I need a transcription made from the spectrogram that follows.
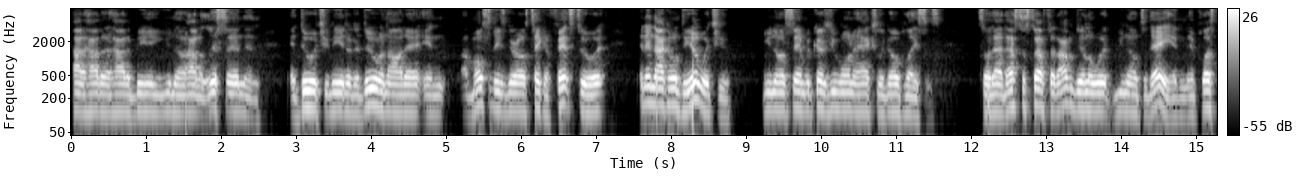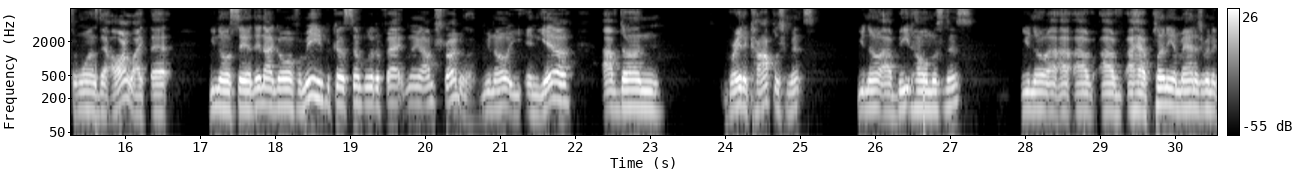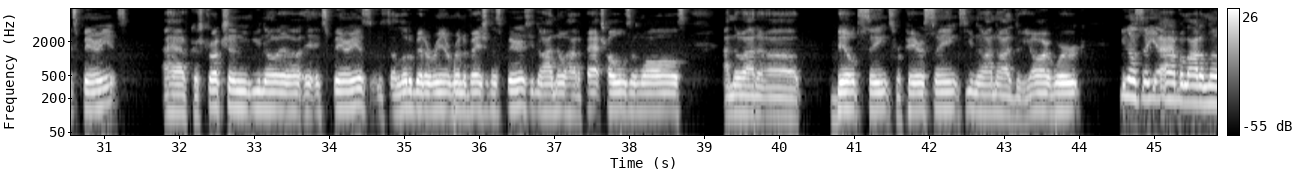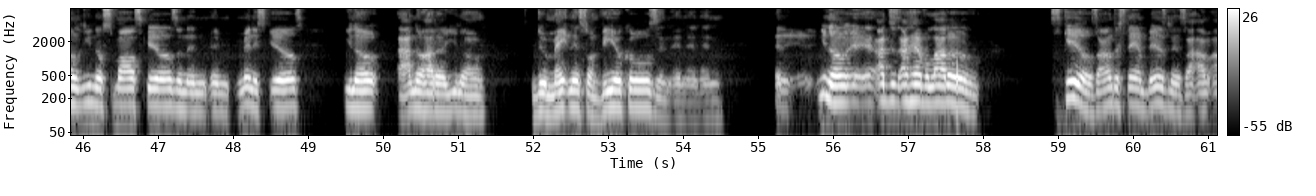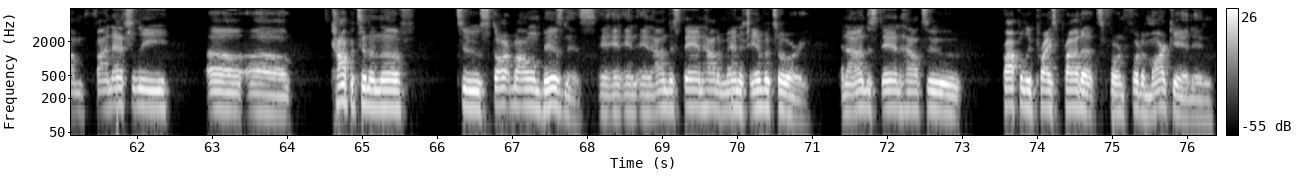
how how to how to be, you know, how to listen and and do what you need her to do and all that. And uh, most of these girls take offense to it, and they're not gonna deal with you. You know what I'm saying? Because you want to actually go places. So that that's the stuff that I'm dealing with, you know, today. And, and plus the ones that are like that, you know, i'm saying they're not going for me because simply the fact, man, I'm struggling, you know. And yeah, I've done great accomplishments you know, I beat homelessness. You know, I, I, I've, I have plenty of management experience. I have construction, you know, uh, experience. It's a little bit of re- renovation experience. You know, I know how to patch holes in walls. I know how to uh, build sinks, repair sinks. You know, I know how to do yard work. You know, so yeah, I have a lot of little, you know, small skills and, and, and many skills. You know, I know how to, you know, do maintenance on vehicles and and, and, and, and you know, eh, I just I have a lot of skills. I understand business. I, I'm financially uh, uh, competent enough to start my own business, and, and and I understand how to manage inventory, and I understand how to properly price products for for the market, and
